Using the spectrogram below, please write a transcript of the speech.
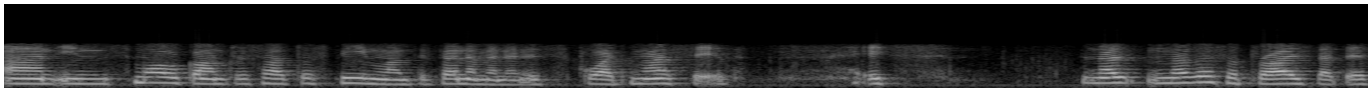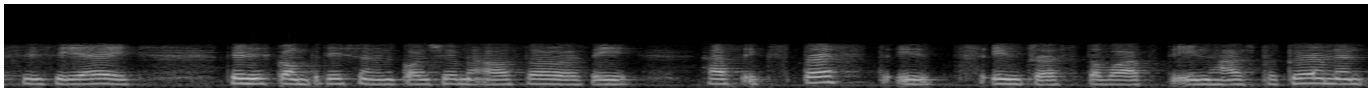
and in small countries such as Finland, the phenomenon is quite massive. It's not, not a surprise that FCCA, Finnish Competition and Consumer Authority, has expressed its interest towards the in-house procurement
